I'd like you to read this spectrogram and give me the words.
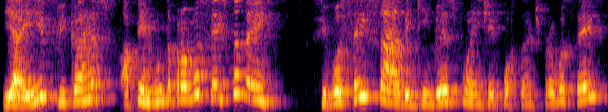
E aí fica a, a pergunta para vocês também. Se vocês sabem que inglês fluente é importante para vocês,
